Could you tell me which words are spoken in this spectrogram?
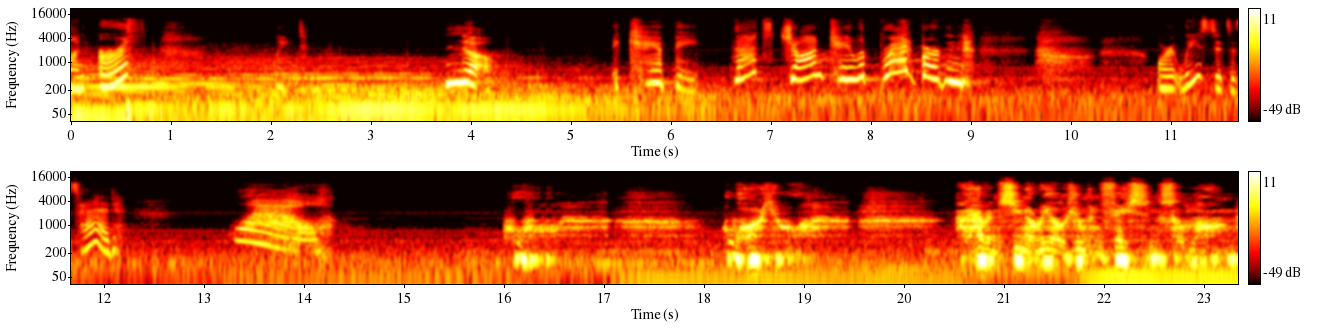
On earth? Wait. No. It can't be. That's John Caleb Bradberton! Or at least it's its head. Wow! Who... Who are you? I haven't seen a real human face in so long.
